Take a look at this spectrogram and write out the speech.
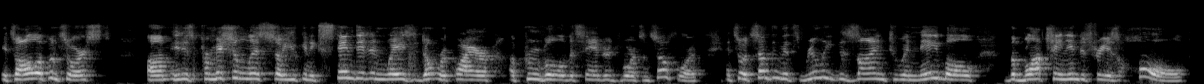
It's all open sourced. Um, it is permissionless, so you can extend it in ways that don't require approval of the standards boards and so forth. And so it's something that's really designed to enable the blockchain industry as a whole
